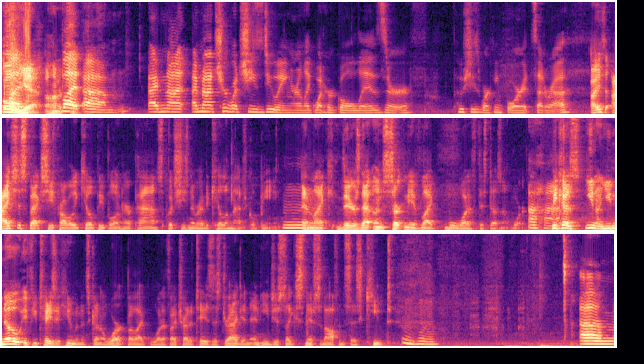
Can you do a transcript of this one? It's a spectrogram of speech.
Oh, yeah, 100%. But, um, I'm not, I'm not sure what she's doing or, like, what her goal is or who she's working for, etc. I, I suspect she's probably killed people in her past, but she's never had to kill a magical being. Mm. And like, there's that uncertainty of like, well, what if this doesn't work? Uh-huh. Because you know, you know, if you tase a human, it's going to work. But like, what if I try to tase this dragon and he just like sniffs it off and says cute? Um,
